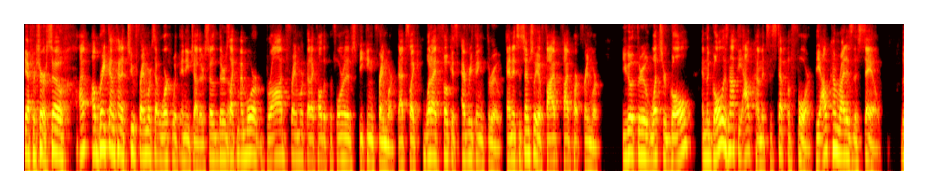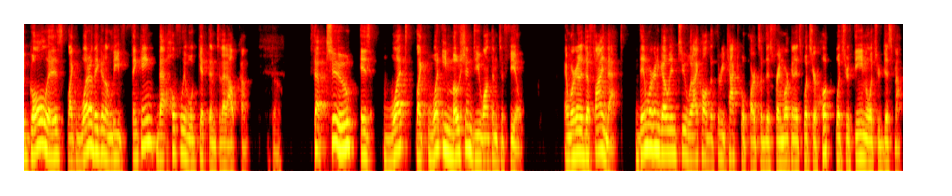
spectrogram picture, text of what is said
Yeah, for sure. So I, will break down kind of two frameworks that work within each other. So there's like my more broad framework that I call the performative speaking framework. That's like what I focus everything through, and it's essentially a five five part framework. You go through what's your goal, and the goal is not the outcome; it's the step before. The outcome, right, is the sale. The goal is like what are they going to leave thinking that hopefully will get them to that outcome. Okay. Step two is what like what emotion do you want them to feel, and we're going to define that. Then we're going to go into what I call the three tactical parts of this framework. And it's what's your hook, what's your theme, and what's your dismount.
